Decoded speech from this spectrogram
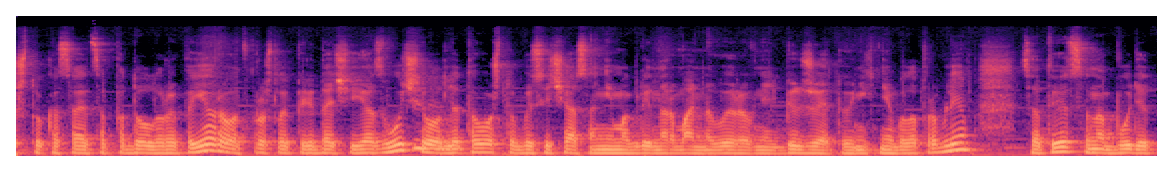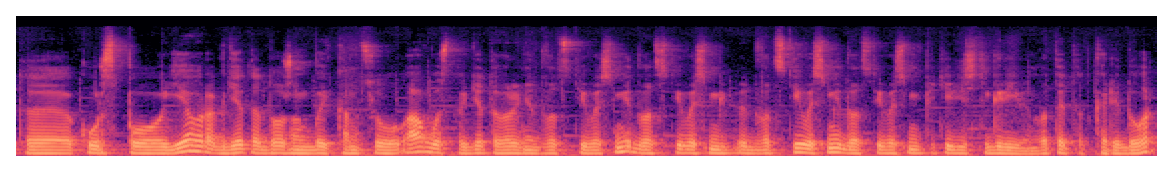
что касается по доллару и по евро, вот в прошлой передаче я озвучивал, mm-hmm. для того, чтобы сейчас они могли нормально выровнять бюджет, и у них не было проблем, соответственно, будет э, курс по евро где-то должен быть к концу августа, где-то в районе 28, 28, 28, 28, 50 гривен. Вот этот коридор.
